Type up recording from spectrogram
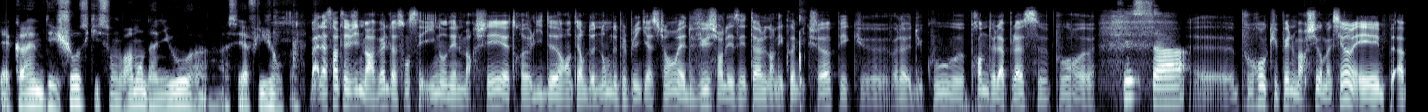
il y a quand même des choses qui sont vraiment d'un niveau euh, assez affligeant. quoi. Bah, la stratégie de Marvel, de toute façon, c'est inonder le marché, être leader en termes de nombre de publications, être vu sur les étals dans les comic shops et que, voilà, du coup, euh, prendre de la place pour, euh, ça. euh, pour occuper le marché au maximum. Et ah,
